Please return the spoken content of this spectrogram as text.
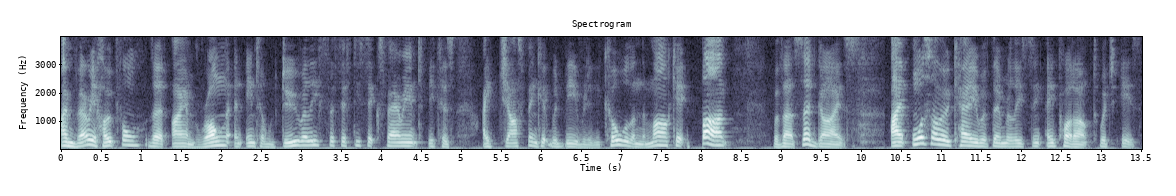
I'm very hopeful that I am wrong and Intel do release the 56 variant because I just think it would be really cool in the market. But with that said, guys, I'm also okay with them releasing a product which is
